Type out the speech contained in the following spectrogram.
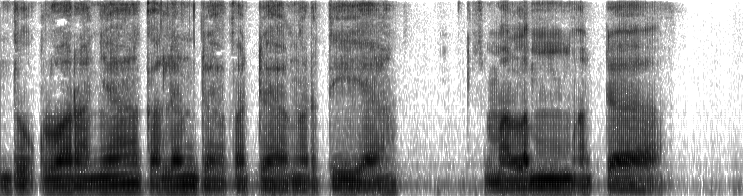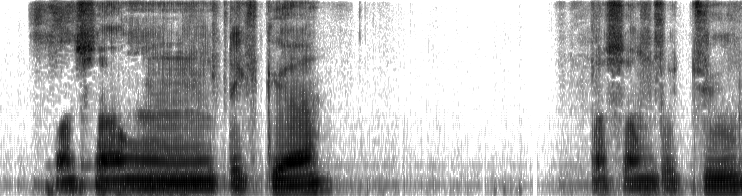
Untuk keluarannya kalian udah pada ngerti ya. Semalam ada kosong tiga kosong tujuh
